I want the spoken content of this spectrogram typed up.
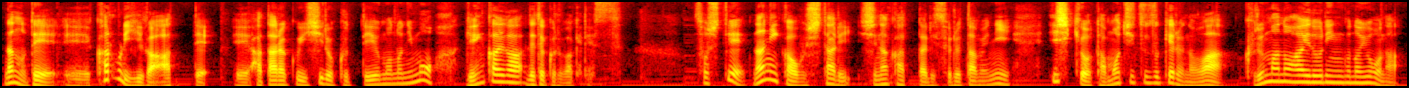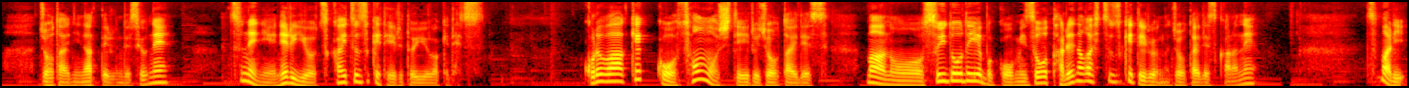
なので、えー、カロリーがあって、えー、働く意志力っていうものにも限界が出てくるわけです。そして何かをしたりしなかったりするために意識を保ち続けるのは車のアイドリングのような状態になっているんですよね。常にエネルギーを使い続けているというわけです。これは結構損をしている状態です。まああの水道で言えばこう水を垂れ流し続けているような状態ですからね。つまり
